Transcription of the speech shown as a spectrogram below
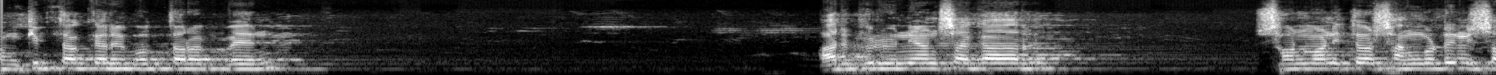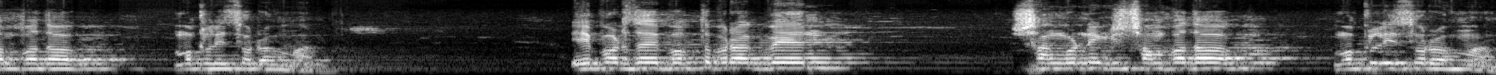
সংক্ষিপ্ত আকারে বক্তা রাখবেন। আরফির ইউনিয়ন শাখার সম্মানিত সাংগঠনিক সম্পাদক মোখলিসুর রহমান। এ পর্যায়ে বক্তব্য রাখবেন সাংগঠনিক সম্পাদক মোখলিসুর রহমান।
